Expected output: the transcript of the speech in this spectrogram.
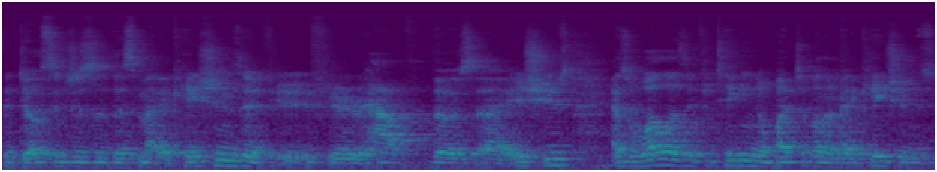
the dosages of this medications if you, if you have those uh, issues, as well as if you're taking a bunch of other medications,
